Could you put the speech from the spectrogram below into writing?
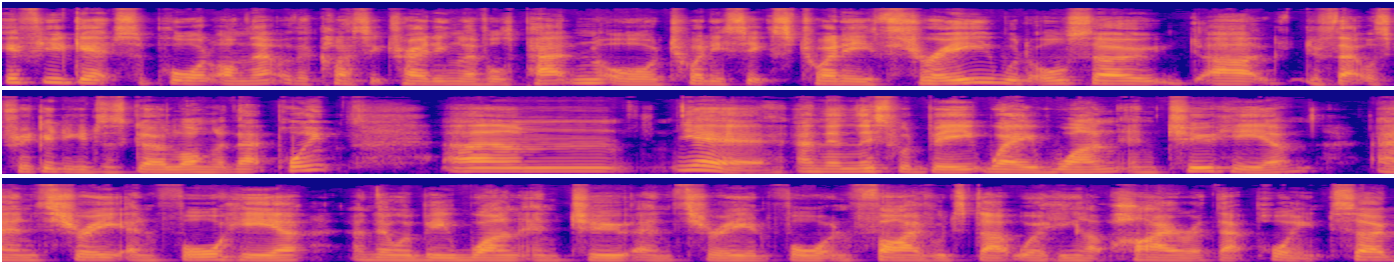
if you get support on that with a classic trading levels pattern or 2623 would also, uh, if that was triggered, you could just go long at that point. Um, yeah, and then this would be wave one and two here, and three and four here, and then would be one and two and three and four and five would start working up higher at that point. So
